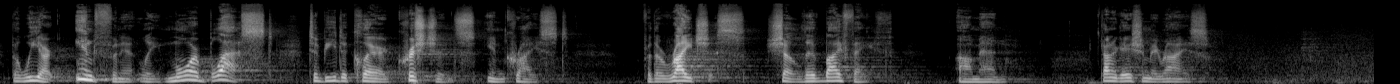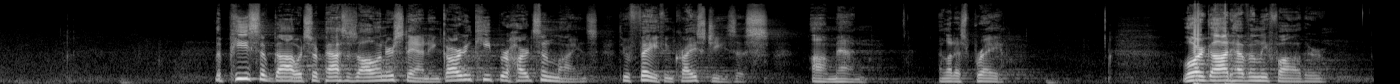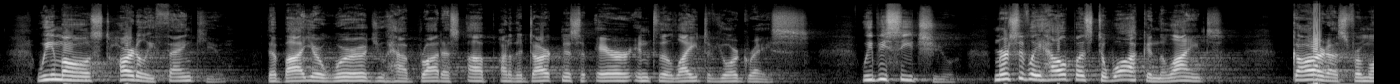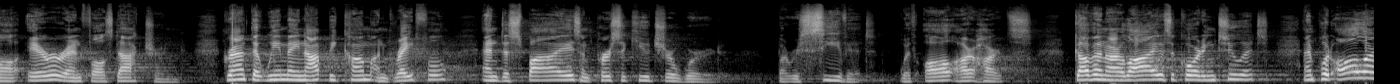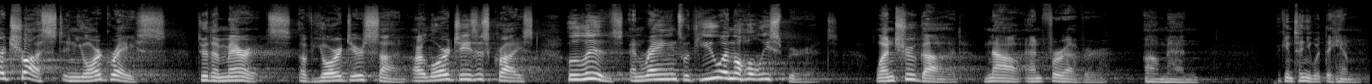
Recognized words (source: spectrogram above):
but we are infinitely more blessed to be declared Christians in Christ. For the righteous shall live by faith. Amen. Congregation may rise. The peace of God, which surpasses all understanding, guard and keep your hearts and minds through faith in Christ Jesus. Amen. And let us pray. Lord God, Heavenly Father, we most heartily thank you that by your word you have brought us up out of the darkness of error into the light of your grace. We beseech you, mercifully help us to walk in the light. Guard us from all error and false doctrine. Grant that we may not become ungrateful and despise and persecute your word, but receive it with all our hearts, govern our lives according to it, and put all our trust in your grace through the merits of your dear Son, our Lord Jesus Christ, who lives and reigns with you and the Holy Spirit, one true God, now and forever. Amen. Continue with the hymn.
